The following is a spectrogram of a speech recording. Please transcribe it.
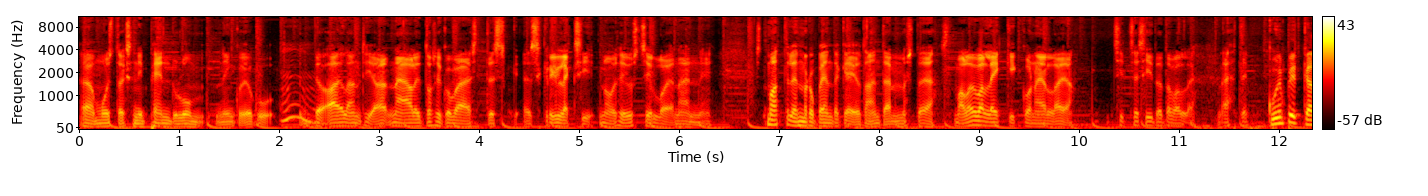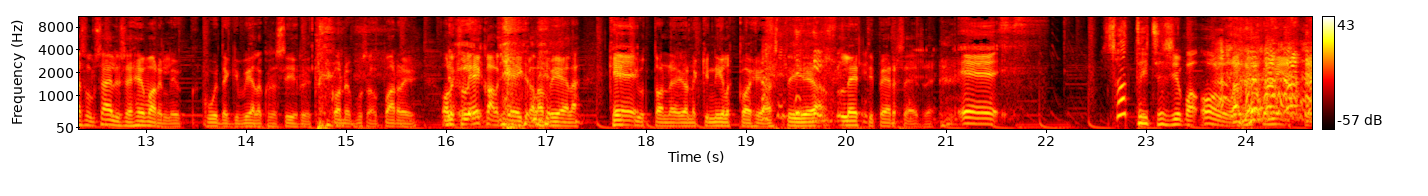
ää, muistaakseni Pendulum, niin kuin joku mm. The Island, ja nämä oli tosi kova, ja sitten Sk- Skrillexi nousi just silloin ja näin, niin sitten mä ajattelin, että mä rupean tekemään jotain tämmöistä, ja sitten mä aloin vaan leikkiä koneella, ja sitten se siitä tavalla lähti. Kuinka pitkään sulla säilyi se hevariliukku kuitenkin vielä, kun sä siirryit konemusan pariin? Oliko sulla ekalla keikalla vielä ketjut tonne jonnekin nilkkoihin asti ja letti perseeseen? Ee, saattoi itse asiassa jopa olla, nyt kun miettii.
